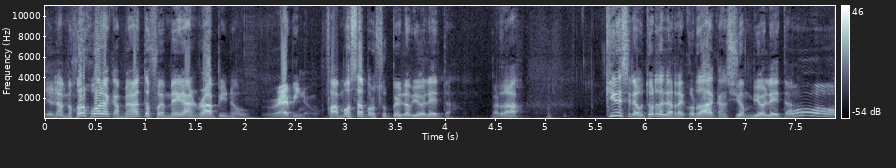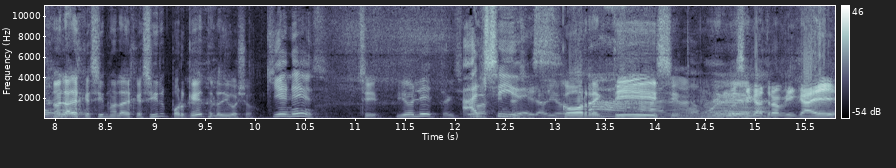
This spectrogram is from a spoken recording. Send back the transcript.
Y el- La mejor jugadora del campeonato fue Megan Rapinoe, Rapinoe. famosa por su pelo violeta, ¿verdad? ¿Quién es el autor de la recordada canción Violeta? Oh. No la dejes ir, no la dejes ir, ¿por qué? Te lo digo yo. ¿Quién es? Sí. Violeta. y se va sin Alcides. Correctísimo, Ah, muy Muy bien. música tropical.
